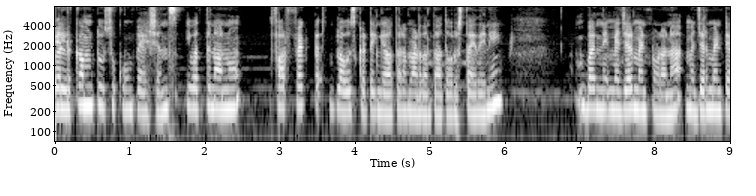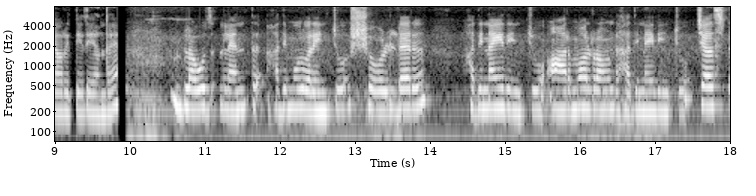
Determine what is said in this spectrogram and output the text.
ವೆಲ್ಕಮ್ ಟು ಸುಕೂಮ್ ಪ್ಯಾಷನ್ಸ್ ಇವತ್ತು ನಾನು ಪರ್ಫೆಕ್ಟ್ ಬ್ಲೌಸ್ ಕಟ್ಟಿಂಗ್ ಯಾವ ಥರ ಮಾಡ್ದಂತ ತೋರಿಸ್ತಾ ಇದ್ದೀನಿ. ಬನ್ನಿ ಮೆಜರ್ಮೆಂಟ್ ನೋಡೋಣ. ಮೆಜರ್ಮೆಂಟ್ ಯಾವ ರೀತಿ ಇದೆ ಅಂದರೆ ಬ್ಲೌಸ್ ಲೆಂತ್ ಹದಿಮೂರುವರೆ ಇಂಚು ಶೋಲ್ಡರ್ ಹದಿನೈದು ಇಂಚು ಆರ್ಮೋಲ್ ರೌಂಡ್ ಹದಿನೈದು ಇಂಚು ಚೆಸ್ಟ್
